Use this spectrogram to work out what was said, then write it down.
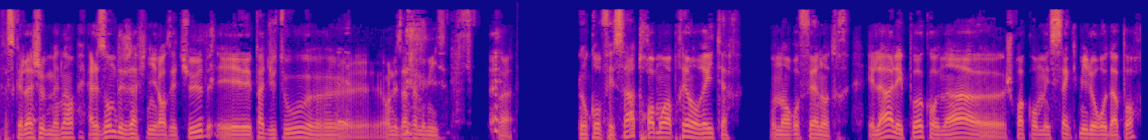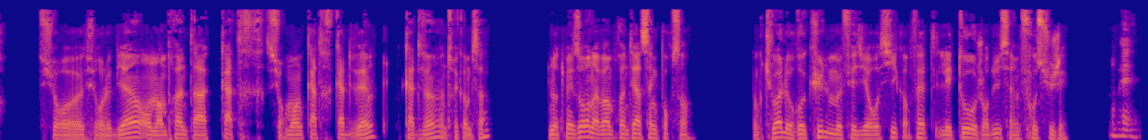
Parce que là, je, maintenant, elles ont déjà fini leurs études et pas du tout, euh, on les a jamais mises. Voilà. Donc on fait ça. Trois mois après, on réitère. On en refait un autre. Et là, à l'époque, on a, euh, je crois qu'on met 5000 euros d'apport sur, euh, sur le bien. On emprunte à 4, sûrement 4, 4,20, 4,20, un truc comme ça. Notre maison, on avait emprunté à 5%. Donc tu vois, le recul me fait dire aussi qu'en fait, les taux aujourd'hui, c'est un faux sujet. Ouais.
